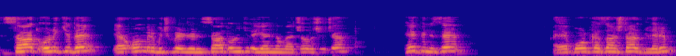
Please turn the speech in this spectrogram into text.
saat 12'de yani 11.30 verilerini saat 12'de yayınlamaya çalışacağım. Hepinize e, bol kazançlar dilerim.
